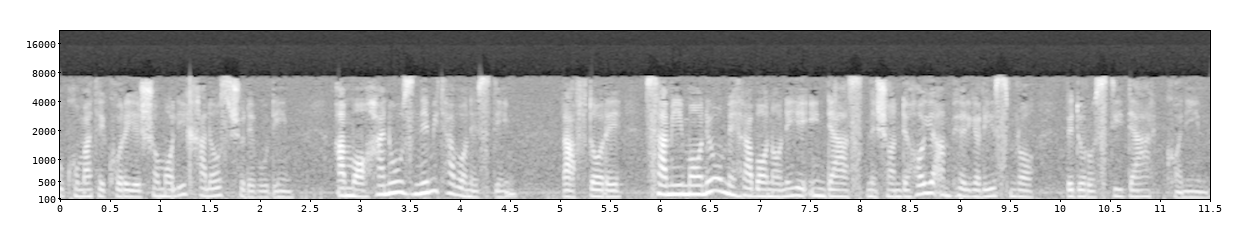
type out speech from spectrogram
حکومت کره شمالی خلاص شده بودیم. اما هنوز نمی توانستیم رفتار صمیمانه و مهربانانه این دست نشانده های امپریالیسم را به درستی درک کنیم.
